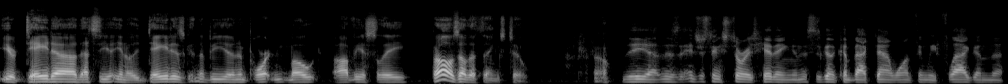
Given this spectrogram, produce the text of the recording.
your data. That's the, you know, data is going to be an important moat, obviously, but all those other things too. The uh, there's interesting hitting, and this is going to come back down. One thing we flagged in the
